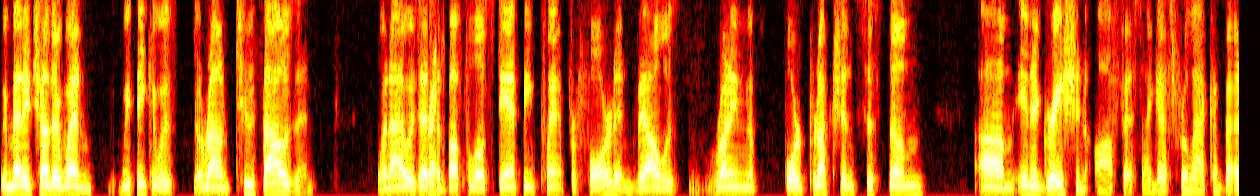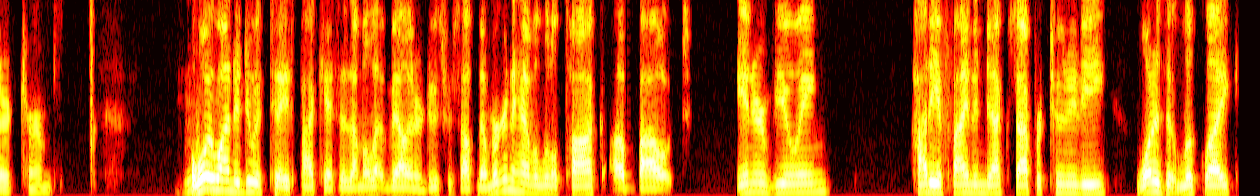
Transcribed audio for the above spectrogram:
We met each other when we think it was around 2000 when I was at right. the Buffalo stamping plant for Ford, and Val was running the Ford production system um, integration office, I guess, for lack of better terms. Mm-hmm. But what we wanted to do with today's podcast is I'm going to let Val introduce herself. Then we're going to have a little talk about interviewing. How do you find a next opportunity? What does it look like?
